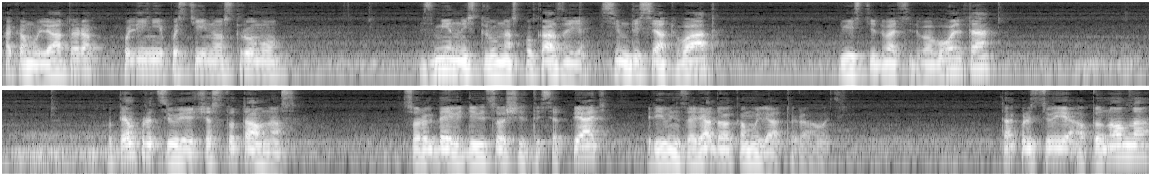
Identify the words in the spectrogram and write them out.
акумулятора по лінії постійного струму. Змінний струм у нас показує 70 Вт, 222 вольта. Котел працює. Частота у нас 49965, рівень заряду акумулятора. Ось. Так працює автономна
